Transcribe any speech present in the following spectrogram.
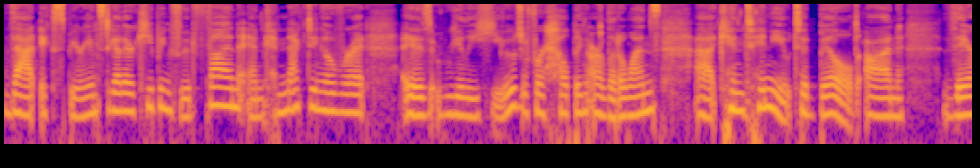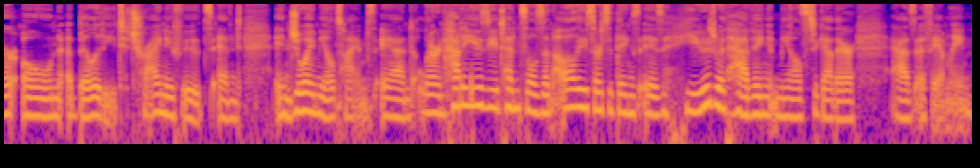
that experience together, keeping food fun and connecting over it is really huge for helping our little ones uh, continue to build on their own ability to try new foods and enjoy meal times and learn how to use utensils and all these sorts of things is huge with having meals together as a family.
